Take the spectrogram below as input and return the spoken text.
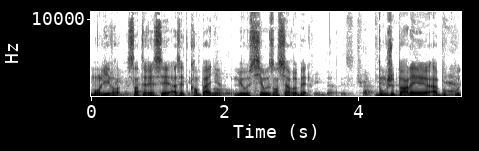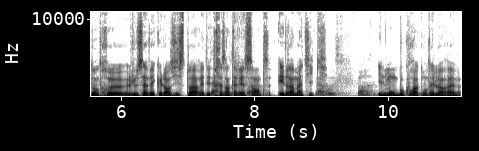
Mon livre s'intéressait à cette campagne, mais aussi aux anciens rebelles. Donc je parlais à beaucoup d'entre eux, je savais que leurs histoires étaient très intéressantes et dramatiques. Ils m'ont beaucoup raconté leurs rêves.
